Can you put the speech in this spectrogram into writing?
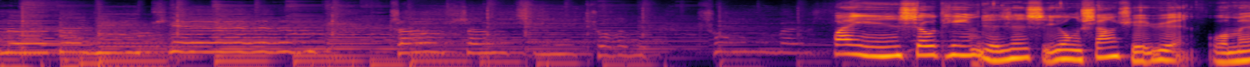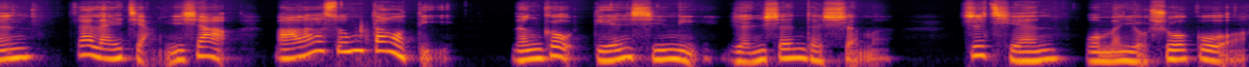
乐的一天，早上起床充满。欢迎收听人生使用商学院。我们再来讲一下马拉松到底能够点醒你人生的什么？之前我们有说过，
